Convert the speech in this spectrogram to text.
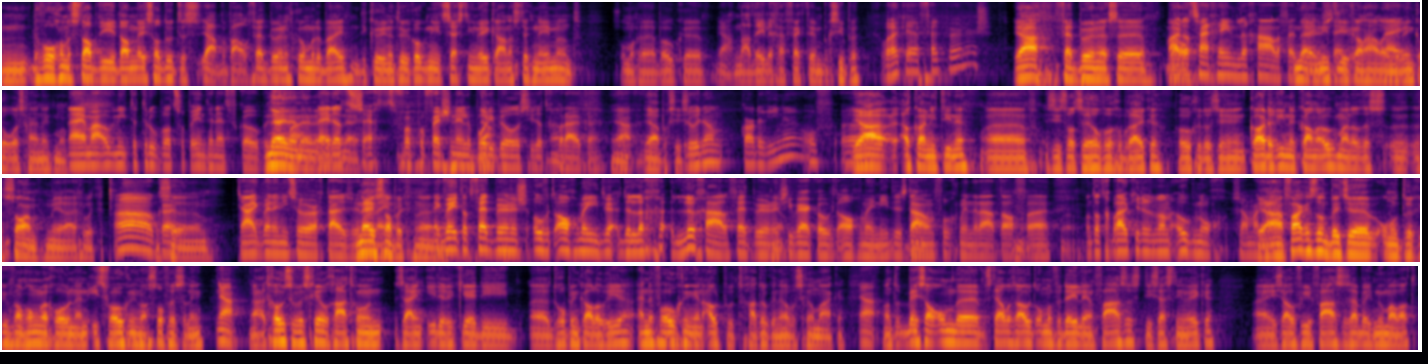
De volgende stap die je dan meestal doet, is ja, bepaalde vetburners komen erbij. Die kun je natuurlijk ook niet 16 weken aan een stuk nemen. Want sommige hebben ook eh, ja, nadelige effecten in principe. gebruik je fatburners? Ja, vetburners. eh, Maar wel- dat zijn geen legale fatburners. Nee, niet die je kan halen in de winkel waarschijnlijk. Maar. Nee, maar ook niet de troep wat ze op internet verkopen. Nee, zeg nee, maar. nee, nee, dat is echt voor professionele bodybuilders die dat gebruiken. ja, Ja. precies. Bedoel je dan cardarine? Of, eh, Ja, L-carnitine eh, is iets wat ze heel veel gebruiken. Hoge dosering. Cardarine kan ook, maar dat is een, SARM meer eigenlijk. Ah, oké. Dus, eh, Ja, ik ben er niet zo erg thuis in. nee, Alleen, snap ik. Nee. Ik weet dat fatburners over het algemeen niet werken. De leg- legale fatburners, Ja. die werken over het algemeen niet. Dus daarom vroeg ik me inderdaad af. eh, Want dat gebruik je er dan ook nog, zeg maar. ja, vaak is dat een beetje onderdrukking van honger gewoon en iets verhoging van stofwisseling. ja. Nou, het grootste verschil gaat gewoon zijn iedere keer die eh, drop in calorieën. En de verhoging in output gaat ook een heel verschil maken. ja. Want meestal om de, stel we zouden het onderverdelen in fases, die 16 weken. Eh, je zou vier fases hebben, ik noem maar wat.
